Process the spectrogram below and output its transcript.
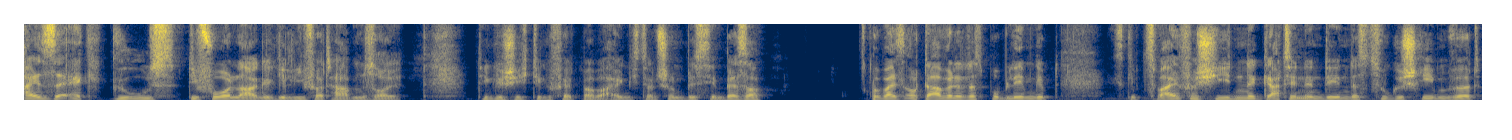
Isaac Goose die Vorlage geliefert haben soll. Die Geschichte gefällt mir aber eigentlich dann schon ein bisschen besser. Wobei es auch da wieder das Problem gibt, es gibt zwei verschiedene Gattinnen, denen das zugeschrieben wird.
